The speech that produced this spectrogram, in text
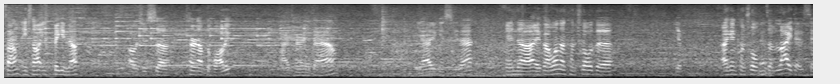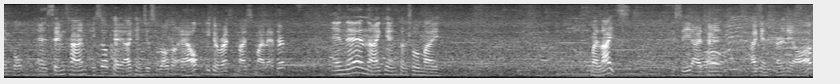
sound, it's not big enough, I'll just uh, turn up the volume. I turn it down. Yeah, you can see that. And uh, if I want to control the, yep, I can control the light at the same the same time. It's okay. I can just roll the L. It can recognize my letter, and then I can control my my lights. You see, I turn, I can turn it off.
